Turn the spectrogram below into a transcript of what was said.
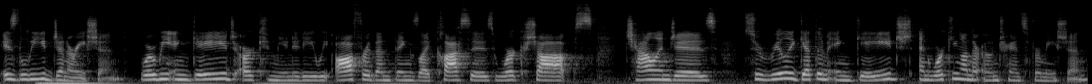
is lead generation, where we engage our community. We offer them things like classes, workshops, challenges to really get them engaged and working on their own transformation.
